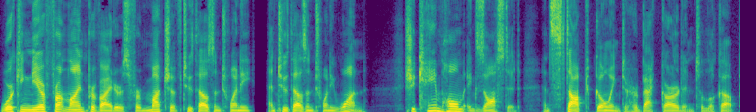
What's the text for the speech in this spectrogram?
working near frontline providers for much of 2020 and 2021. She came home exhausted and stopped going to her back garden to look up.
